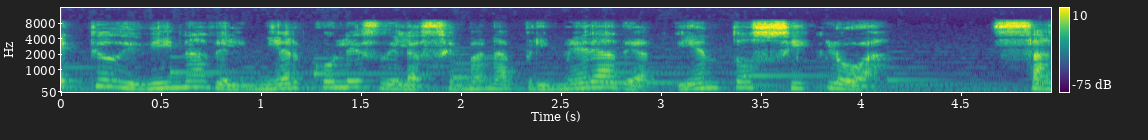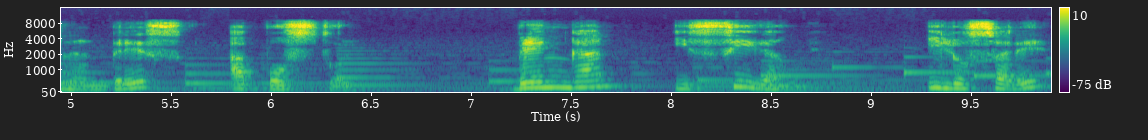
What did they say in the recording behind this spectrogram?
Lectio Divina del miércoles de la semana primera de Adviento Ciclo A. San Andrés Apóstol. Vengan y síganme, y los haré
